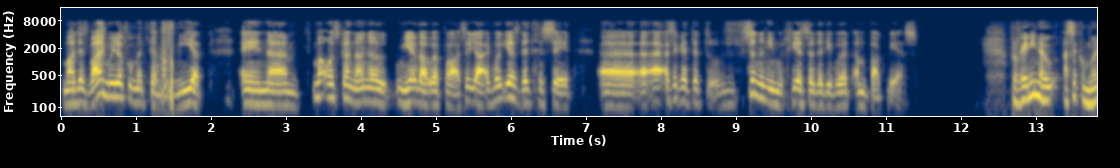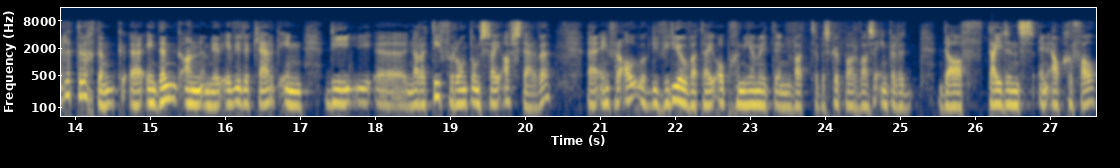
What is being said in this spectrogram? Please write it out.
maar dit is baie moeilik om dit te meet. En ehm um, maar ons kan nou nou meer daaroor praat. So ja, ek wou eers dit gesê het. Uh, uh as ek dit sinoniem moet gee, sou dit die woord impak wees. Proveni nou as ek onmiddellik terugdink uh, en dink aan meneer Evie de Klerk en die uh, narratief rondom sy afsterwe uh, en veral ook die video wat hy opgeneem het en wat beskikbaar was enkele dae tydens in elk geval.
